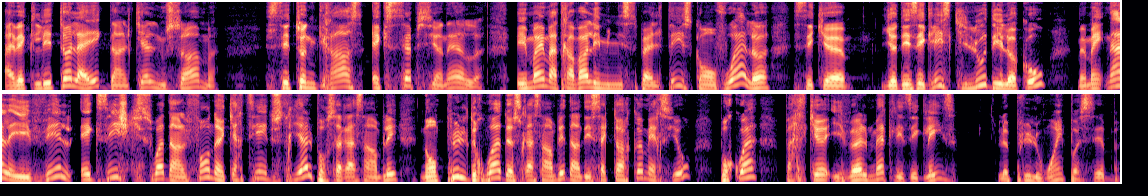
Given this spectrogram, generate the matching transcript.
avec l'état laïque dans lequel nous sommes, c'est une grâce exceptionnelle. Et même à travers les municipalités, ce qu'on voit là, c'est qu'il y a des églises qui louent des locaux, mais maintenant, les villes exigent qu'ils soient dans le fond d'un quartier industriel pour se rassembler, n'ont plus le droit de se rassembler dans des secteurs commerciaux. Pourquoi? Parce qu'ils veulent mettre les églises le plus loin possible.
